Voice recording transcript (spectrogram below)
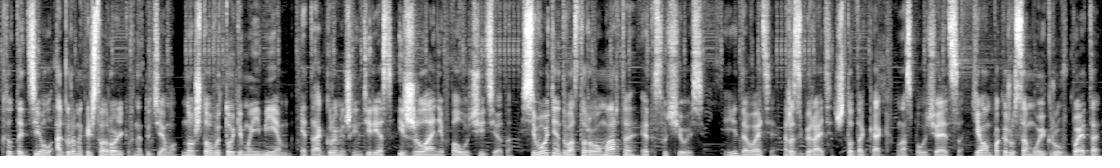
кто-то делал огромное количество роликов на эту тему. Но что в итоге мы имеем, это огромнейший интерес и желание получить это. Сегодня, 22 марта, это случилось. И давайте разбирать, что да как у нас получается. Я вам покажу саму игру в бета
